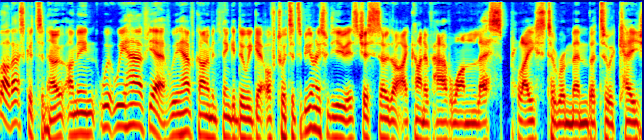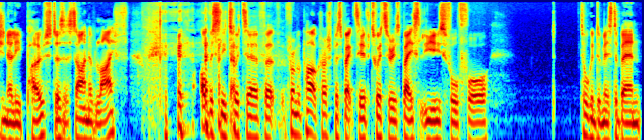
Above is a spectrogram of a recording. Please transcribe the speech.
Well, that's good to know. I mean, we, we have, yeah, we have kind of been thinking, do we get off Twitter? To be honest with you, it's just so that I kind of have one less place to remember to occasionally post as a sign of life. Obviously, Twitter, for, from a Park Rush perspective, Twitter is basically useful for talking to Mr. Ben,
